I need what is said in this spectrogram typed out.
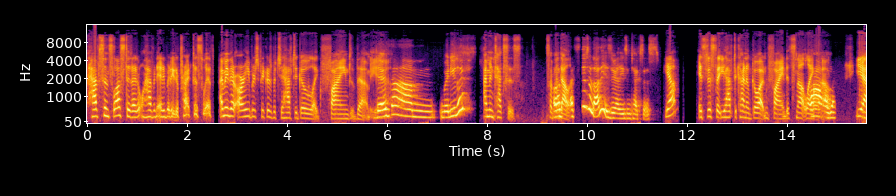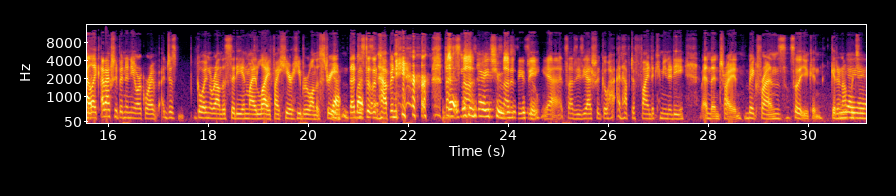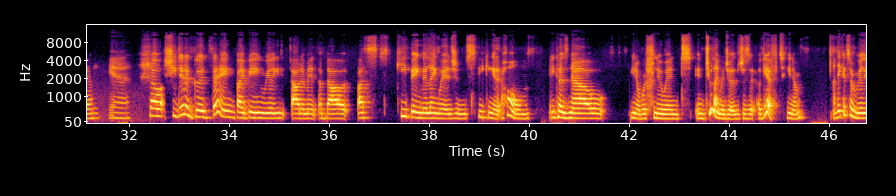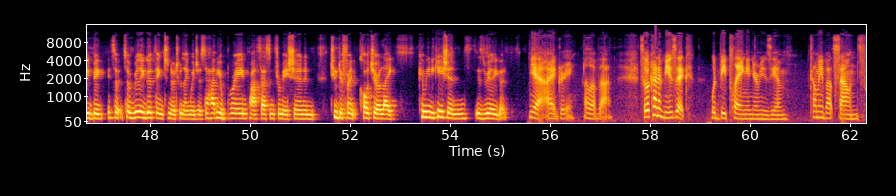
have since lost it. I don't have anybody to practice with. I mean, there are Hebrew speakers, but you have to go like find them. Yeah. There's um, where do you live? I'm in Texas. So I'm in Uh, Dallas. there's a lot of Israelis in Texas. Yeah. It's just that you have to kind of go out and find. It's not like, Wow, uh, right. yeah, like I've actually been to New York where I've just going around the city in my life, I hear Hebrew on the street. Yeah, that right, just doesn't right. happen here. That- That's this is very true. it's not This as easy. true. Yeah, it's not as easy. I actually go ha- and have to find a community and then try and make friends so that you can get an Yeah, yeah, opportunity. yeah. yeah. So she did a good thing by being really adamant about us keeping the language and speaking it at home because now, you know, we're fluent in two languages, which is a, a gift, you know. I think it's a really big it's a it's a really good thing to know two languages, to have your brain process information and two different culture like communications is really good. Yeah, I agree. I love that. So, what kind of music would be playing in your museum? Tell me about sounds.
